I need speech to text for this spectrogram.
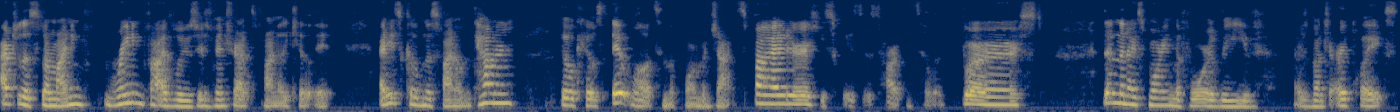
After this, the remaining, remaining five losers venture out to finally kill it. Eddie's killed in this final encounter. Bill kills it while it's in the form of a giant spider. He squeezes his heart until it bursts. Then the next morning, the four leave. There's a bunch of earthquakes.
